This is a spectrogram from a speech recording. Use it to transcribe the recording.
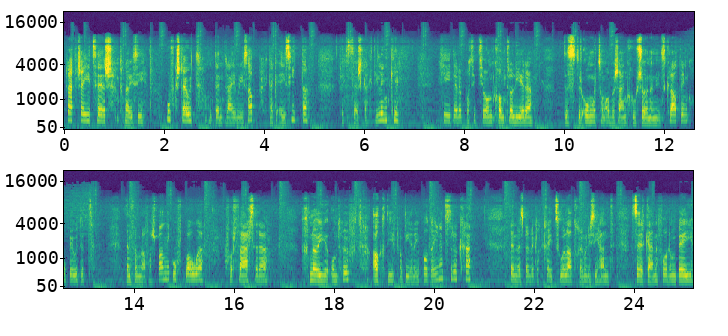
Grätsche ein zuerst, sind aufgestellt und dann drehen wir uns ab gegen eine Seite. Jetzt zuerst gegen die linke. Hier in dieser Position kontrollieren, dass der Unter zum Oberschenkel schön einen 90 Grad Winkel bildet. Dann fangen wir an Spannung aufbauen, vor Fersen, Knie und Hüfte aktiv probieren in den Boden reinzudrücken. Dann, wenn es Beweglichkeit zulässt, können wir unsere Hände sehr gerne vor dem Bein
